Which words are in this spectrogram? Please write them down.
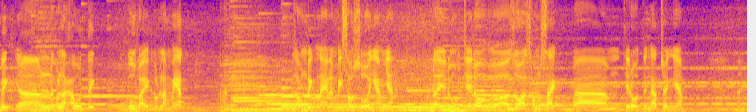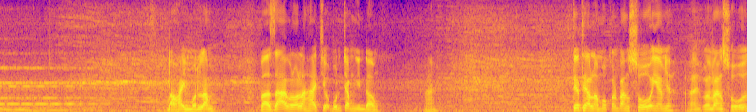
mic uh, của Lắc Autic U705S Dòng mic này là mic 6 số anh em nhé. Đầy đủ chế độ ờ, dò sóng sạch và chế độ tương ngắt cho anh em. Bảo hành một năm Và giá của nó là 2 triệu 400 nghìn đồng. Đấy. Tiếp theo là một con vang số anh em nhé. Đấy, Con vang số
